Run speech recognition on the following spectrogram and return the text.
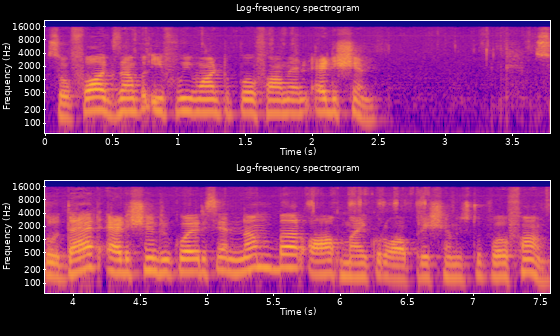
So for example if we want to perform an addition so that addition requires a number of micro operations to perform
